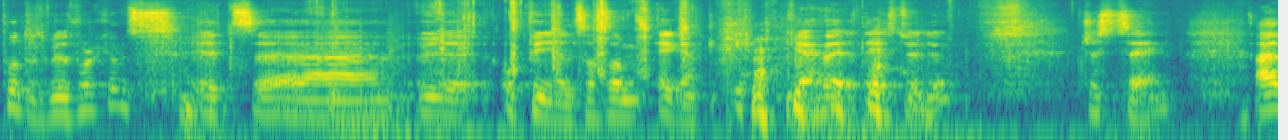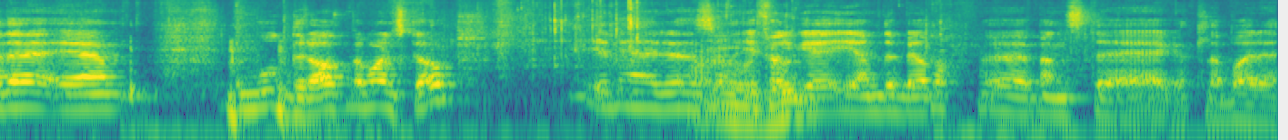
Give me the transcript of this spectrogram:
Potetgull, folkens. It's uh, oppfinnelser som egentlig ikke hører til i studio. Just saying. Nei, det er moderat med mannskap. I den her, sånn, ifølge IMDb, da. Eh, Mens det er egentlig bare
